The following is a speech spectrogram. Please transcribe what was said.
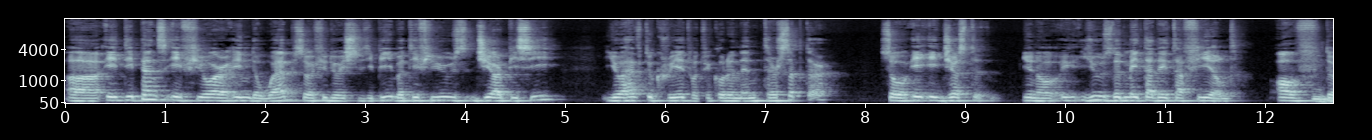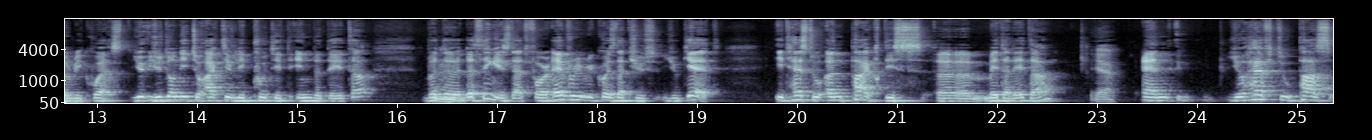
Uh, it depends if you are in the web, so if you do HTTP, but if you use gRPC, you have to create what we call an interceptor. So it, it just, you know, use the metadata field of mm-hmm. the request. You, you don't need to actively put it in the data. But mm-hmm. the, the thing is that for every request that you, you get, it has to unpack this uh, metadata. Yeah. And you have to pass,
